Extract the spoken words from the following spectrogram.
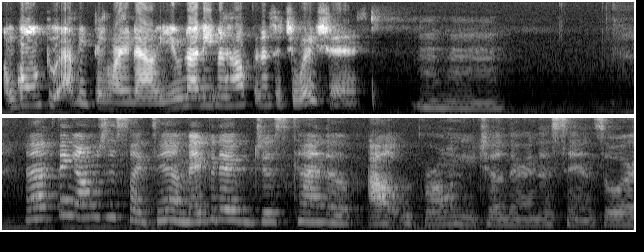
I'm going through everything right now. You're not even helping the situation. Mm-hmm. And I think I was just like, damn, maybe they've just kind of outgrown each other in a sense, or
